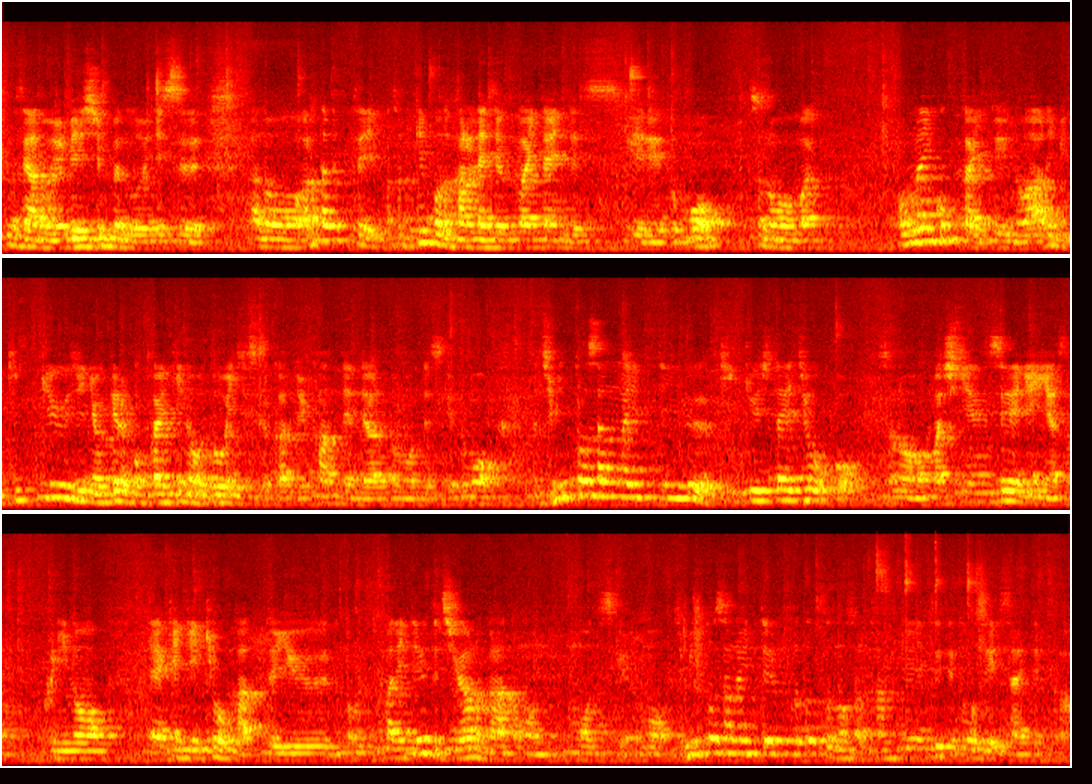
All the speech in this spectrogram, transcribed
すみません、あの読売新聞の土井です。あの改めてその憲法の関連で伺いたいんですけれども、そのまあオンライン国会というのはある意味緊急時における国会機能をどう維持するかという観点であると思うんですけれども自民党さんが言っている緊急事態条項その、まあ、資源制限やその国の権限強化というところまで言ってると違うのかなと思うんですけれども自民党さんの言ってることとのその関係についてどう整理されてるか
